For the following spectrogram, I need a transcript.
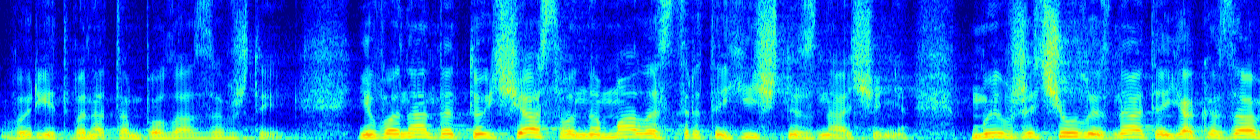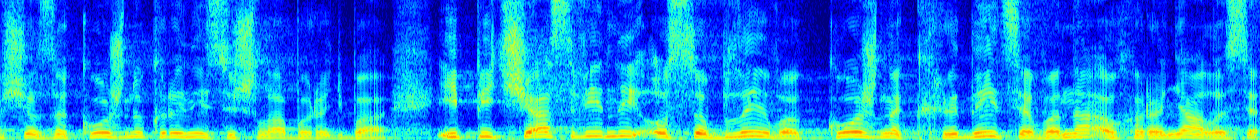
воріт, вона там була завжди. І вона на той час вона мала стратегічне значення. Ми вже чули, знаєте, я казав, що за кожну криницю йшла боротьба. І під час війни особливо кожна криниця вона охоронялася.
